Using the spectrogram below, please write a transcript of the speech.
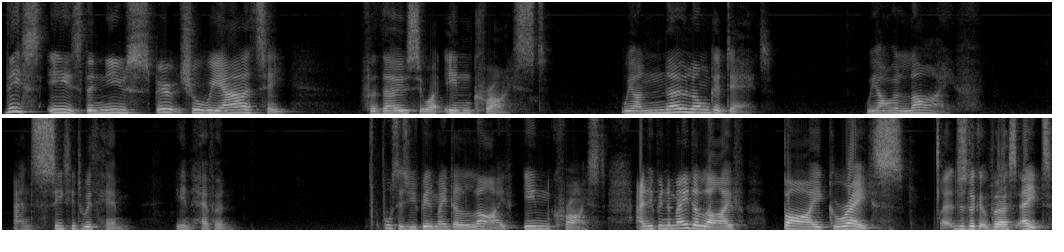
This is the new spiritual reality for those who are in Christ. We are no longer dead, we are alive and seated with Him in heaven. Paul says you've been made alive in Christ, and you've been made alive by grace. Uh, just look at verse 8.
